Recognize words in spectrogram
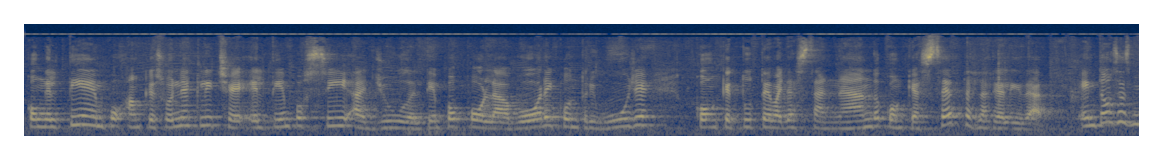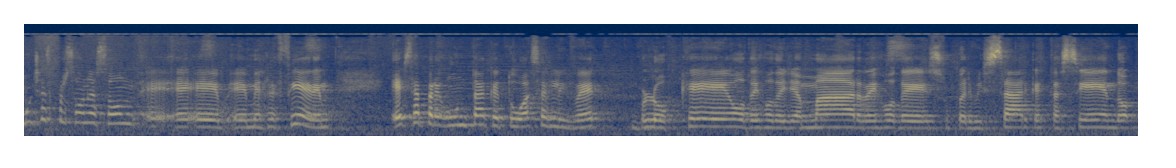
con el tiempo, aunque suene cliché, el tiempo sí ayuda, el tiempo colabora y contribuye con que tú te vayas sanando, con que aceptes la realidad. Entonces, muchas personas son, eh, eh, eh, me refieren, esa pregunta que tú haces, Lisbeth, bloqueo, dejo de llamar, dejo de supervisar qué está haciendo,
